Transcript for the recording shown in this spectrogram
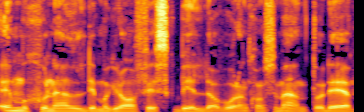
emotionell, demografisk bild av våran konsument. Och det,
